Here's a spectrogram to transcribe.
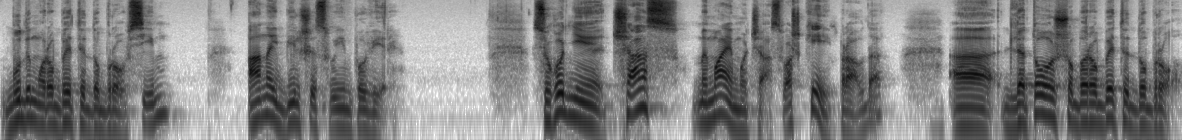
будемо робити добро всім, а найбільше своїм повірі. Сьогодні час, ми маємо час, важкий, правда, для того, щоб робити добро.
